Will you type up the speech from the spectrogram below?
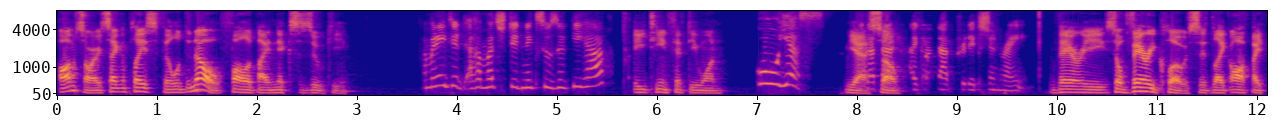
Oh, I'm sorry. Second place, Phil Danault, followed by Nick Suzuki. How many did? How much did Nick Suzuki have? 1851. Oh yes. Yeah, got so that, I got that prediction right. very, so very close. It like off by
